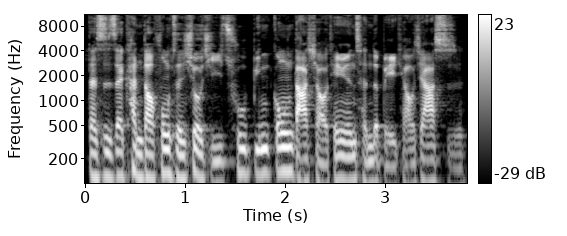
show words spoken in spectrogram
但是在看到丰臣秀吉出兵攻打小田原城的北条家时，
